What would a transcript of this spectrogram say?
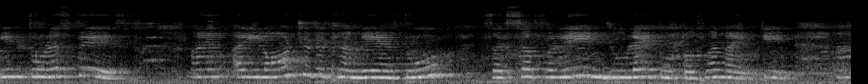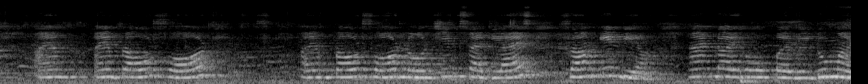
into the space. I, I launched the Chandrayaan 2 successfully in July 2019. I am I am proud for I am proud for launching satellites from India and I hope I will do my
